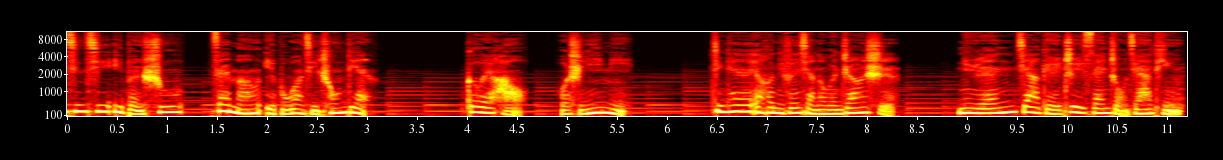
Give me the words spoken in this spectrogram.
一星期一本书，再忙也不忘记充电。各位好，我是一米，今天要和你分享的文章是：女人嫁给这三种家庭，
